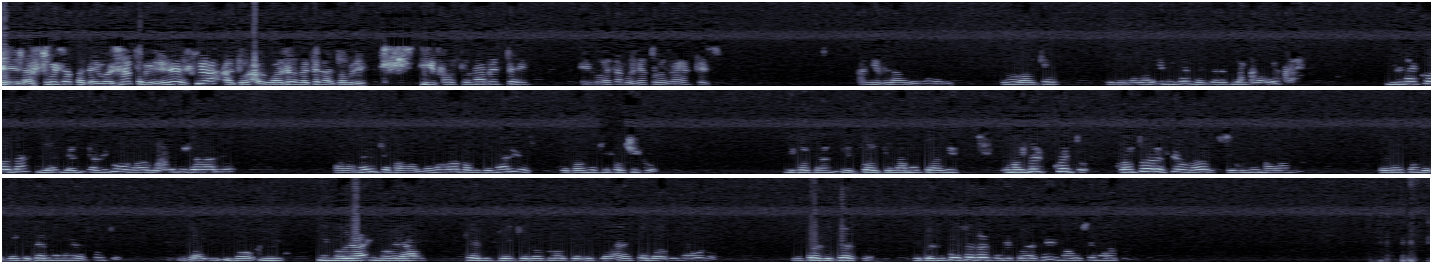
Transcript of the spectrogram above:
Eh, la excusa para negociar, porque si se descuida, al, al jugador se lo meten al doble. Y afortunadamente, el 90% de los agentes han inflado los jugadores. Un jugador que que le dan a 10 millones, ya le piden 40. Y una cosa, y, y al mismo jugador le tiene salario para América, para Nacional, para Millonarios, que para un equipo chico. Y, fortun- y afortunadamente así. Como dice el cuento, ¿cuánto vale este jugador? Según el marrano. Entonces es tiene que ser uno muy astuto. Y, no, y, y no, deja, y no dejar que que, que el otro, que, que la gente lo domine a uno. Un presupuesto. El presupuesto es el que puede decir, no busquemos otro.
